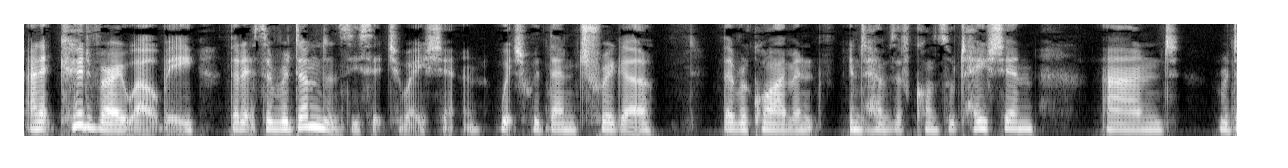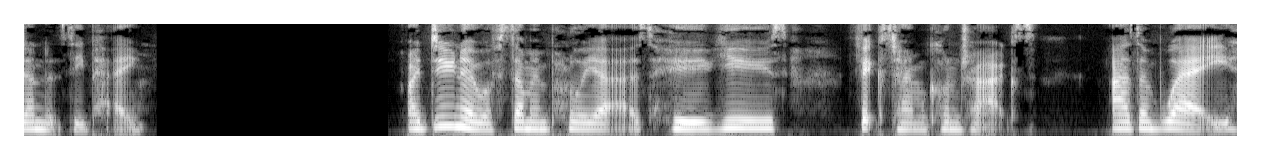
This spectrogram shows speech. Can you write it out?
And it could very well be that it's a redundancy situation, which would then trigger the requirement in terms of consultation and redundancy pay. I do know of some employers who use fixed term contracts as a way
